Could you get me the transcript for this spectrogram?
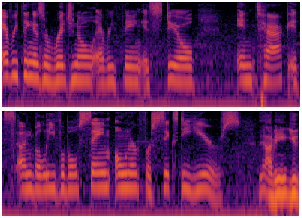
Everything is original, everything is still intact. It's unbelievable. Same owner for 60 years. I mean, you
